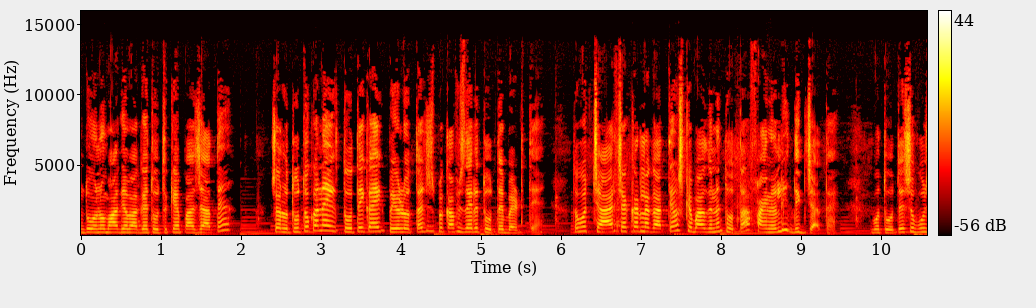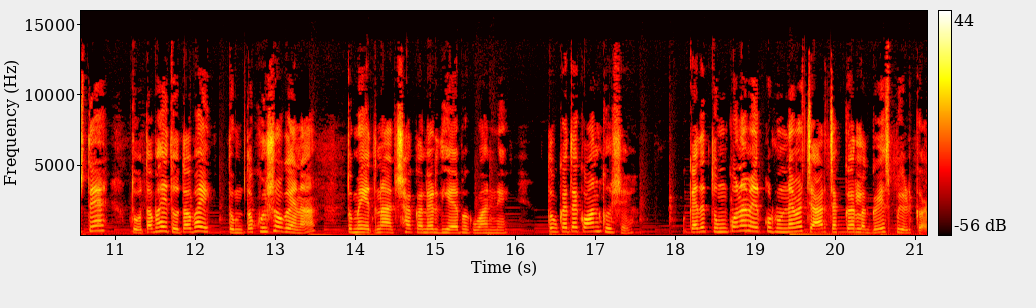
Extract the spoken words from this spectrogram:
दोनों भागे भागे तोते के पास जाते हैं। चलो, तोतों का ना एक, तोते का एक पेड़ होता है जिसपे काफ़ी सारे तोते बैठते हैं। तो वो चार चक्कर लगाते हैं, उसके बाद उन्हें तोता फाइनली दिख जाता है। वो तोते से पूछते हैं, तोता भाई तोता भाई, तुम तो खुश हो गए ना? तुम्हें इतना अच्छा कलर दिया है भगवान ने। तो वो कहते कौन खुश है? वो कहते तुमको ना मेरे को ढूँढने में चार चक्कर लग गए इस पेड़ कर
